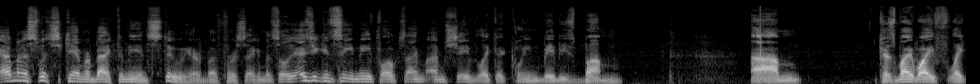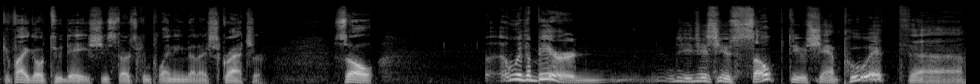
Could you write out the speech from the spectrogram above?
I'm going to switch the camera back to me and Stu here, but for a second. But so, as you can see, me folks, I'm I'm shaved like a clean baby's bum. Um, because my wife, like, if I go two days, she starts complaining that I scratch her. So, uh, with a beard, do you just use soap? Do you shampoo it? Uh,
